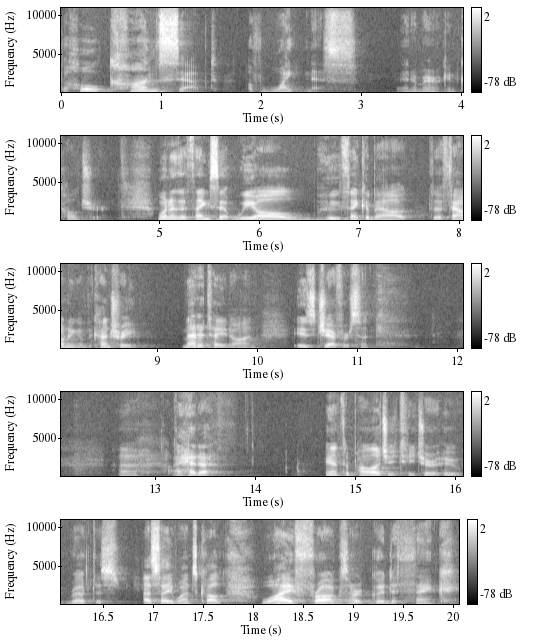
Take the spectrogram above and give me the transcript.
the whole concept of whiteness in American culture. One of the things that we all who think about the founding of the country meditate on is Jefferson. Uh, I had an anthropology teacher who wrote this essay once called Why Frogs Are Good to Think.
